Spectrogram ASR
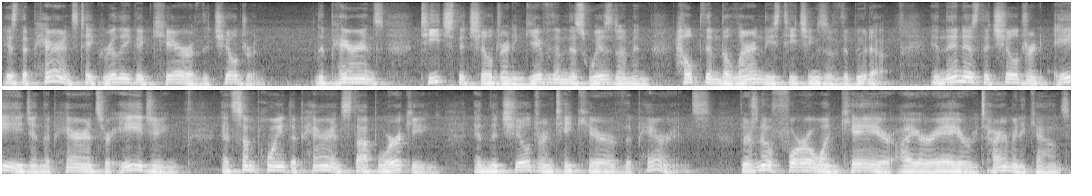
is the parents take really good care of the children. The parents teach the children and give them this wisdom and help them to learn these teachings of the Buddha. And then as the children age and the parents are aging, at some point the parents stop working and the children take care of the parents. There's no 401k or IRA or retirement accounts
